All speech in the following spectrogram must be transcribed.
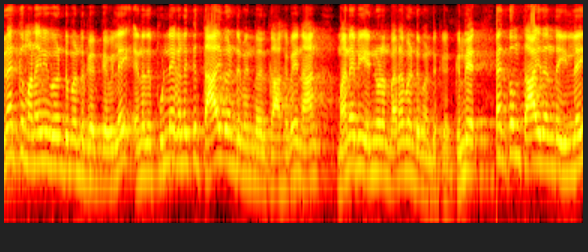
எனக்கு மனைவி வேண்டும் என்று கேட்கவில்லை. எனது பிள்ளைகளுக்கு தாய் வேண்டும் என்பதற்காகவே நான் மனைவி என்னுடன் வர வேண்டும் என்று கேட்கின்றேன். எனக்கும் தாய் தந்தை இல்லை.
